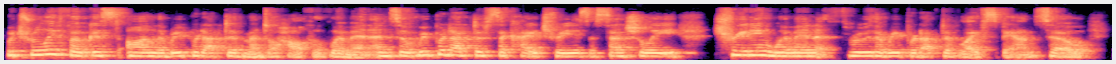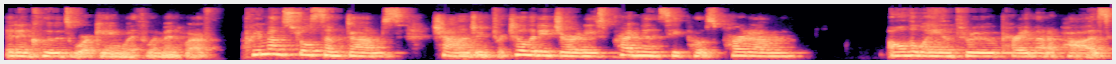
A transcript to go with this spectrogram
which really focused on the reproductive mental health of women. And so reproductive psychiatry is essentially treating women through the reproductive lifespan. So it includes working with women who have premenstrual symptoms, challenging fertility journeys, pregnancy, postpartum, all the way in through perimenopause,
